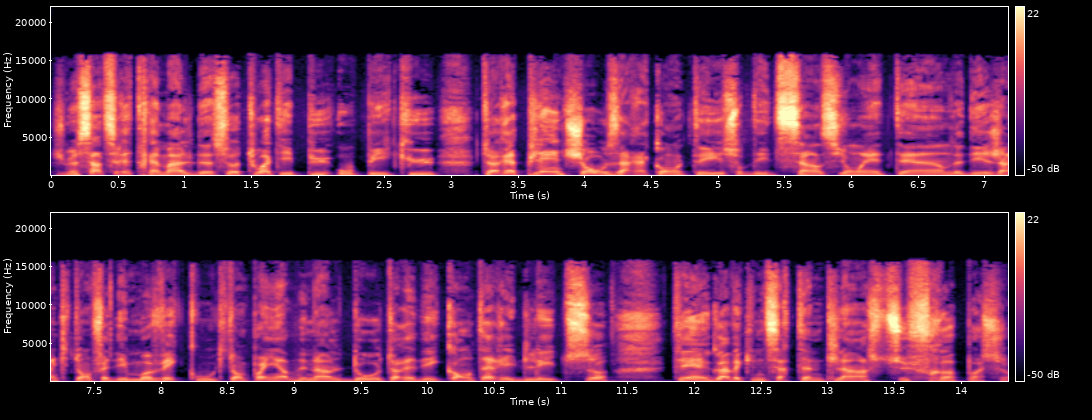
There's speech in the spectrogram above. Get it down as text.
Je me sentirais très mal de ça. Toi, t'es plus au PQ. Tu aurais plein de choses à raconter sur des dissensions internes, des gens qui t'ont fait des mauvais coups, qui t'ont poignardé dans le dos. Tu aurais des comptes à régler, tout ça. T'es un gars avec une certaine classe. Tu feras pas ça.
